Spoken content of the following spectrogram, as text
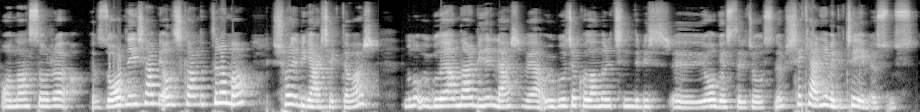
Ondan sonra zor değişen bir alışkanlıktır ama şöyle bir gerçek de var. Bunu uygulayanlar bilirler veya uygulayacak olanlar için de bir e, yol gösterici olsun diyorum. Şeker yemedikçe yemiyorsunuz.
